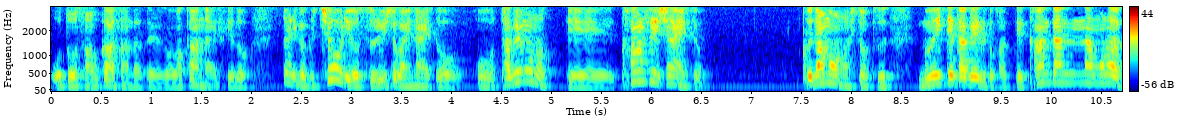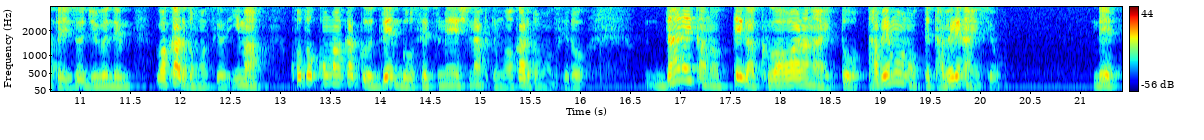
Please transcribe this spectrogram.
お父さんお母さんだったりとか分かんないですけどとにかく調理をする人がいないと食べ物って完成しないんですよ。果物一つ剥いて食べるとかって簡単なものだったりすよ自分で分かると思うんですけど今事細かく全部を説明しなくても分かると思うんですけど誰かの手が加わらないと食べ物って食べれないんですよ。で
